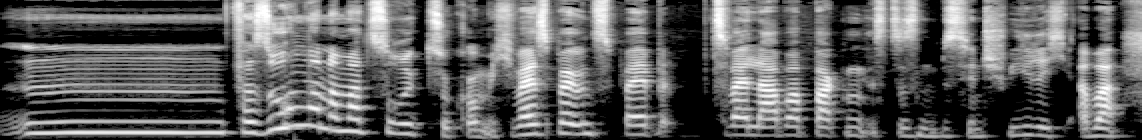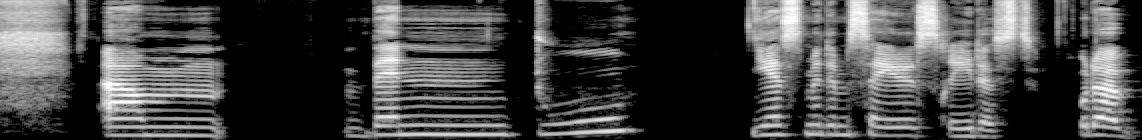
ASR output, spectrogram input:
mh, mm, versuchen wir nochmal zurückzukommen. Ich weiß, bei uns bei zwei Laberbacken ist das ein bisschen schwierig, aber ähm, wenn du jetzt mit dem Sales redest oder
